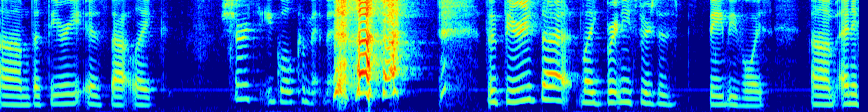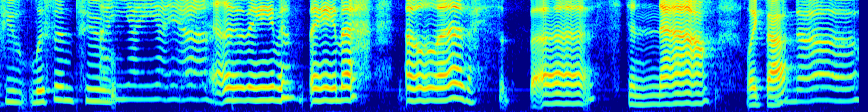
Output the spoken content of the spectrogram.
um, the theory is that like Shirts equal commitment. the theory is that like Britney Spears' is baby voice. Um, and if you listen to yeah, yeah, yeah. Oh, baby, baby, oh, was I supposed to know? Like that. No.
